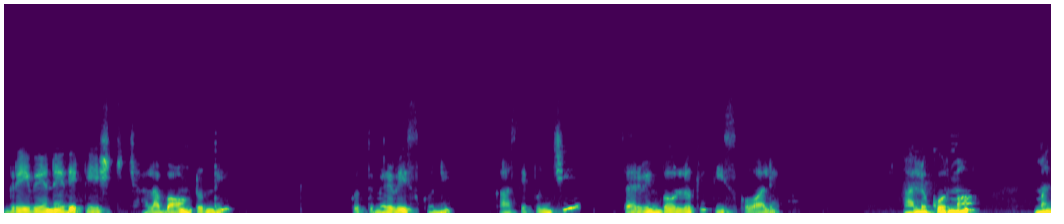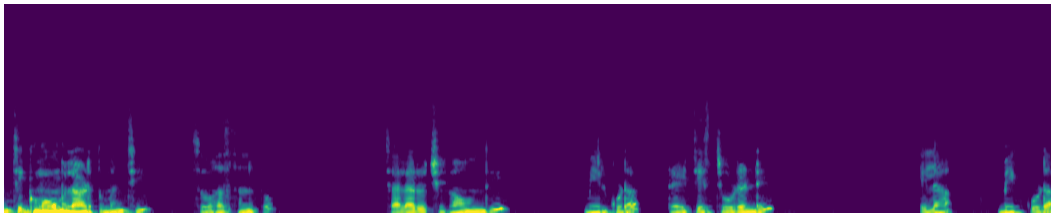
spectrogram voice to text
గ్రేవీ అనేది టేస్ట్ చాలా బాగుంటుంది. కొత్తిమీర వేసుకొని కాసేపు ఉంచి సర్వింగ్ బౌల్లోకి తీసుకోవాలి. ఆలు కుర్మా మంచి గుమగుమలాడుతూ మంచి సువాసనతో చాలా రుచిగా ఉంది. మీరు కూడా ట్రై చేసి చూడండి. ఇలా మీకు కూడా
